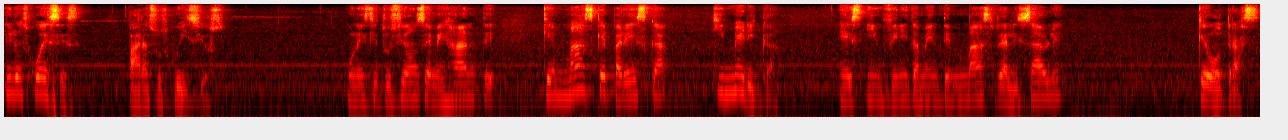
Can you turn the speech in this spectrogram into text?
y los jueces para sus juicios. Una institución semejante que más que parezca quimérica, es infinitamente más realizable que otras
